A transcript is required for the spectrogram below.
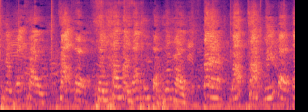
เพียงเพราะเราจะบอกคนข้างในว่าให้ปล่อยเพื่อนเรา แต่นับจากนี้ต่อไป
